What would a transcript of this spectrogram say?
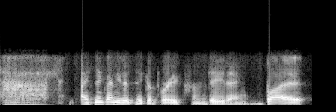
I think I need to take a break from dating, but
